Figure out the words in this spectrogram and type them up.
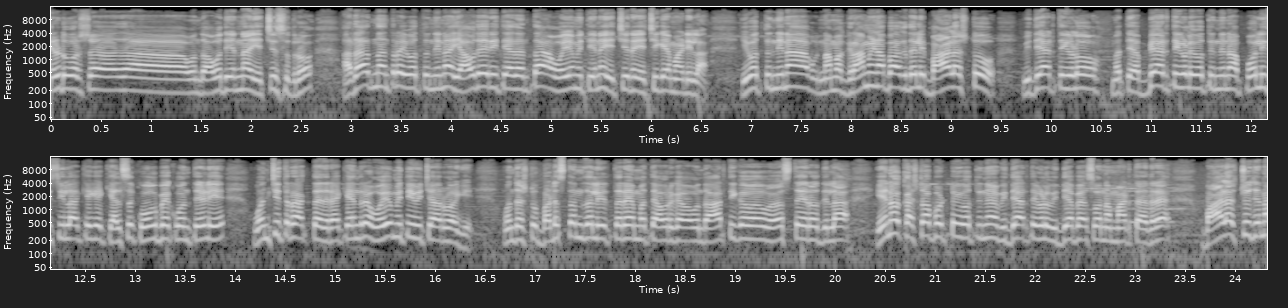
ಎರಡು ವರ್ಷದ ಒಂದು ಅವಧಿಯನ್ನು ಹೆಚ್ಚಿಸಿದ್ರು. ಅದಾದ ನಂತರ ಇವತ್ತಿನ ದಿನ ಯಾವುದೇ ರೀತಿಯಾದಂಥ ವಯೋಮಿತಿಯನ್ನು ಹೆಚ್ಚಿನ ಹೆಚ್ಚಿಗೆ ಮಾಡಿಲ್ಲ. ಇವತ್ತಿನ ದಿನ ನಮ್ಮ ಗ್ರಾಮೀಣ ಭಾಗದಲ್ಲಿ ಭಾಳಷ್ಟು ವಿದ್ಯಾರ್ಥಿಗಳು ಮತ್ತು ಅಭ್ಯರ್ಥಿಗಳು ಇವತ್ತಿನ ದಿನ ಪೊಲೀಸ್ ಇಲಾಖೆಗೆ ಕೆಲಸಕ್ಕೆ ಹೋಗಬೇಕು ಅಂತೇಳಿ ವಂಚಿತರಾಗ್ತಾ ಇದ್ದಾರೆ. ಯಾಕೆಂದರೆ ವಯೋಮಿತಿ ವಿಚಾರವಾಗಿ ಒಂದಷ್ಟು ಬಡಸ್ತನದಲ್ಲಿ ಇರ್ತಾರೆ ಮತ್ತು ಅವ್ರಿಗೆ ಒಂದು ಆರ್ಥಿಕ ವ್ಯವಸ್ಥೆ ಇರೋದಿಲ್ಲ. ಏನೋ ಕಷ್ಟಪಟ್ಟು ಇವತ್ತಿನ ವಿದ್ಯಾರ್ಥಿಗಳು ವಿದ್ಯಾಭ್ಯಾಸವನ್ನು ಮಾಡ್ತಾಯಿದ್ರೆ ಇದ್ದಾರೆ. ಭಾಳಷ್ಟು ಜನ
